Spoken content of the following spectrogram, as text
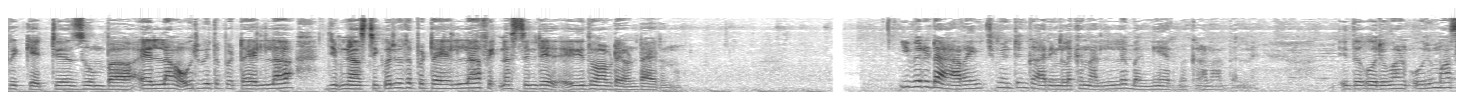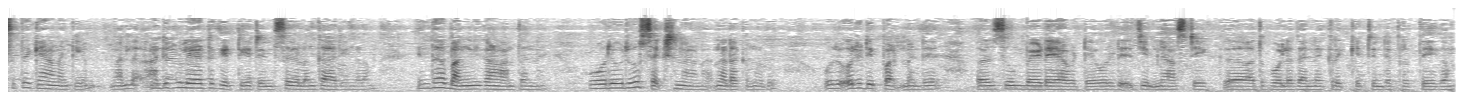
ക്രിക്കറ്റ് സുംബ എല്ലാം ഒരുവിധപ്പെട്ട എല്ലാ ജിംനാസ്റ്റിക് ഒരുവിധപ്പെട്ട എല്ലാ ഫിറ്റ്നസിന്റെ ഇതും അവിടെ ഉണ്ടായിരുന്നു. ഇവരുടെ അറേഞ്ച്മെന്റും കാര്യങ്ങളൊക്കെ നല്ല ഭംഗിയായിരുന്നു കാണാൻ തന്നെ. ഇത് ഒരു ഒരു മാസത്തേക്കാണെങ്കിലും നല്ല അടിപൊളിയായിട്ട് കിട്ടിയ ടെൻസുകളും കാര്യങ്ങളും എന്താ ഭംഗി കാണാൻ തന്നെ. ഓരോരോ സെക്ഷനാണ് നടക്കുന്നത്. ഒരു ഒരു ഡിപ്പാർട്ട്മെന്റ് സുംബയുടെ ആവട്ടെ ഒരു ജിംനാസ്റ്റിക് അതുപോലെ തന്നെ ക്രിക്കറ്റിന്റെ പ്രത്യേകം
